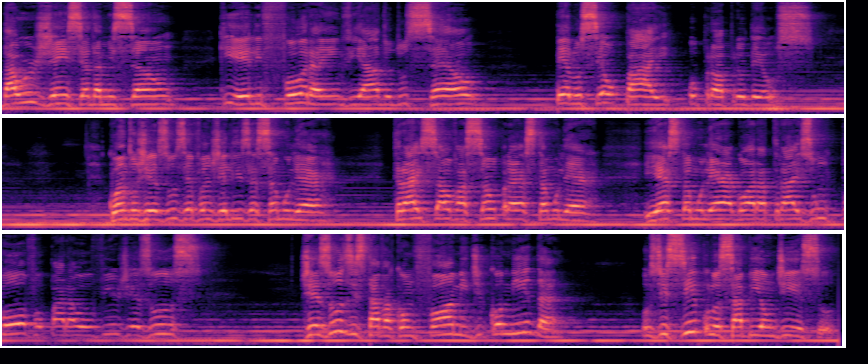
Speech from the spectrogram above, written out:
da urgência da missão que ele fora enviado do céu pelo seu Pai, o próprio Deus. Quando Jesus evangeliza essa mulher, traz salvação para esta mulher, e esta mulher agora traz um povo para ouvir Jesus. Jesus estava com fome de comida. Os discípulos sabiam disso.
